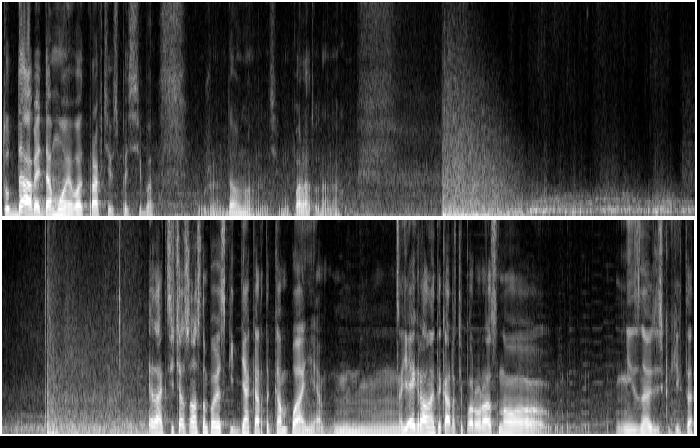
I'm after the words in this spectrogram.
Туда, блядь, домой его отправьте, спасибо. Уже давно, блядь, ему пора туда, нахуй. Итак, сейчас у нас на повестке дня карта компания. Я играл на этой карте пару раз, но не знаю здесь каких-то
